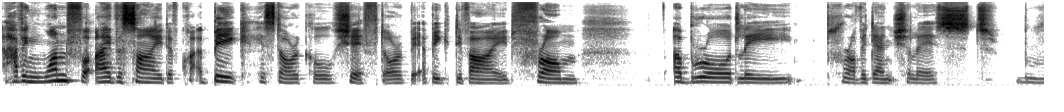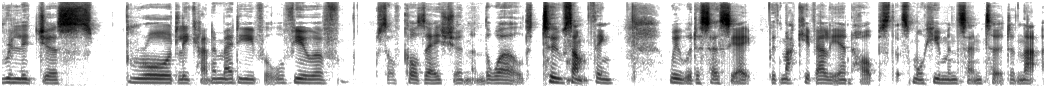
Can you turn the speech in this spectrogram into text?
having one foot either side of quite a big historical shift or a bit a big divide from a broadly providentialist, religious, broadly kind of medieval view of of causation and the world to something we would associate with Machiavelli and Hobbes that's more human centered and that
